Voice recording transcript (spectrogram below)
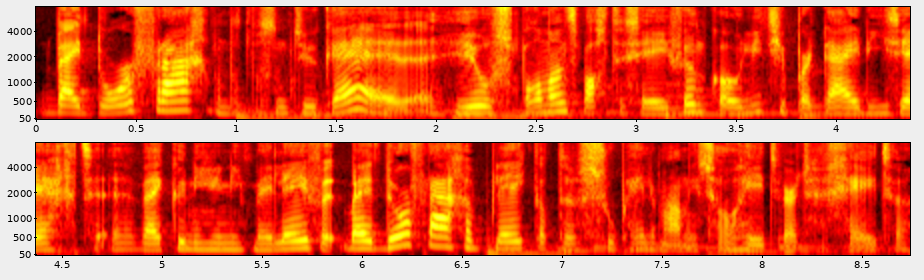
bij doorvragen, want dat was natuurlijk hè, heel spannend. Wacht eens even, een coalitiepartij die zegt uh, wij kunnen hier niet mee leven. Bij doorvragen bleek dat de soep helemaal niet zo heet werd gegeten.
